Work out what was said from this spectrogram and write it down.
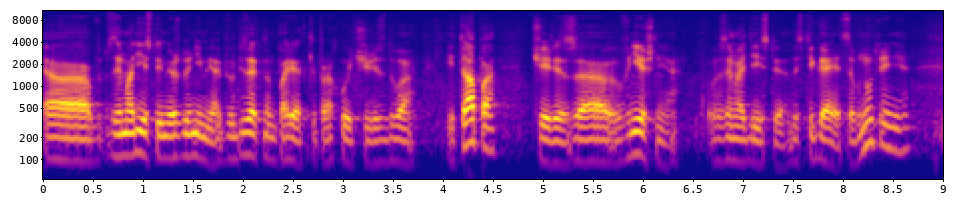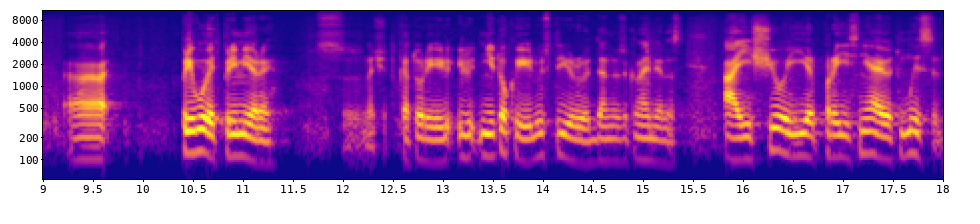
А, взаимодействие между ними в обязательном порядке проходит через два этапа. Через внешнее взаимодействие достигается внутреннее. Приводит примеры значит, которые не только иллюстрируют данную закономерность, а еще и проясняют мысль,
